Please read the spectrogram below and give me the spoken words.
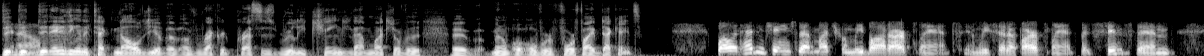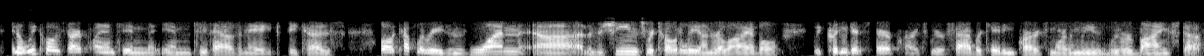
Did, did, did anything in the technology of, of, of record presses really change that much over the, uh, you know, over four or five decades? Well, it hadn't changed that much when we bought our plant and we set up our plant, but since then, you know, we closed our plant in in 2008 because, well, a couple of reasons. One, uh, the machines were totally unreliable. We couldn't get spare parts. We were fabricating parts more than we, we were buying stuff.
